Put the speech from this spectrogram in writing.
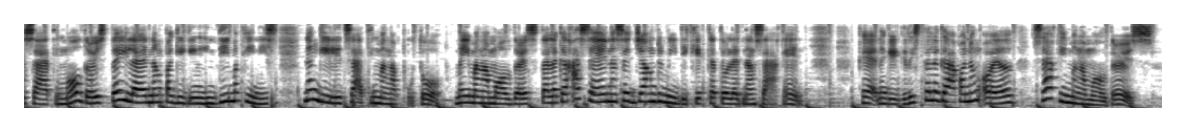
sa ating molders dahilan ng pagiging hindi makinis ng gilid sa ating mga puto. May mga molders talaga kasi na sadyang dumidikit katulad ng sa akin. Kaya nagigrease talaga ako ng oil sa aking mga molders.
